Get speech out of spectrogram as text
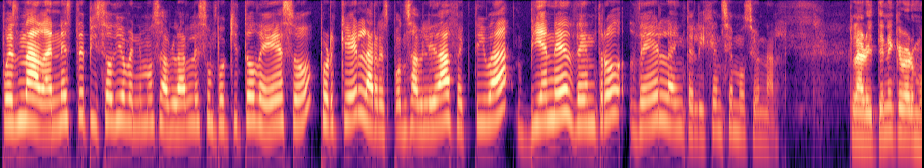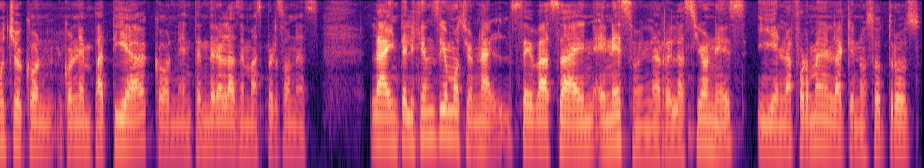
pues nada, en este episodio venimos a hablarles un poquito de eso, porque la responsabilidad afectiva viene dentro de la inteligencia emocional. Claro, y tiene que ver mucho con, la empatía, con entender a las demás personas. La inteligencia emocional se basa en, en, eso, en las relaciones y en la forma en la que nosotros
